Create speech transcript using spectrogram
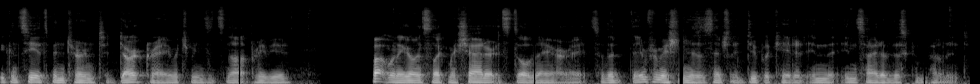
you can see it's been turned to dark gray, which means it's not previewed. But when I go and select my shatter, it's still there, right? So the, the information is essentially duplicated in the inside of this component.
